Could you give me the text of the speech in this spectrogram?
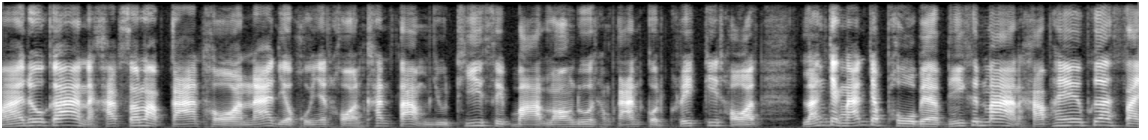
มาดูกันนะครับสำหรับการถอนนะ เดี๋ยวผมจะถอนขั้นต่ำอยู่ที่ 10 บาทลองดูทำการกดคลิกที่ถอน หลังจากนั้นจะโผล่แบบนี้ขึ้นมานะครับ ให้เพื่อนใส่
